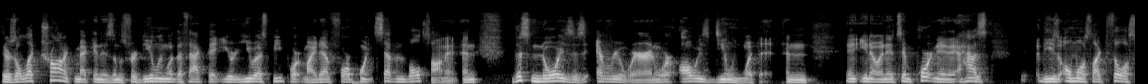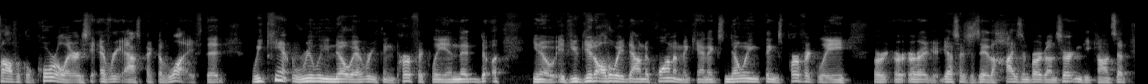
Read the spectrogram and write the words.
There's electronic mechanisms for dealing with the fact that your usb port might have 4.7 volts on it. And this noise is everywhere and we're always dealing with it. And, and you know and it's important and it has these almost like philosophical corollaries to every aspect of life that we can't really know everything perfectly and that you know if you get all the way down to quantum mechanics knowing things perfectly or, or, or i guess i should say the heisenberg uncertainty concept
